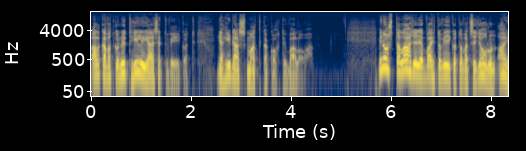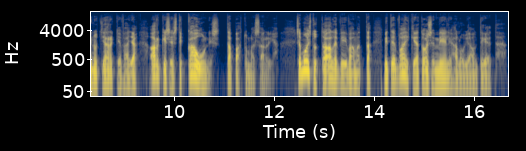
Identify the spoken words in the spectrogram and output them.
Alkavatko nyt hiljaiset viikot ja hidas matka kohti valoa? Minusta lahjojen vaihtoviikot ovat se joulun ainut järkevä ja arkisesti kaunis tapahtumasarja. Se muistuttaa alleviivaamatta, miten vaikea toisen mielihaluja on tietää.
